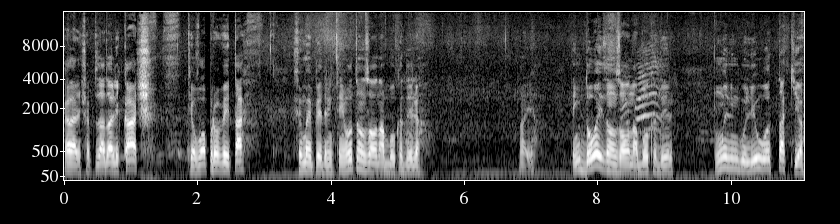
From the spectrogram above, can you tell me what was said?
Galera, a gente vai precisar do alicate. Que eu vou aproveitar. Filma aí, Pedrinho. Tem outro anzol na boca dele, ó. Aí, ó. Tem dois anzol na boca dele. Um ele engoliu, o outro tá aqui, ó.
